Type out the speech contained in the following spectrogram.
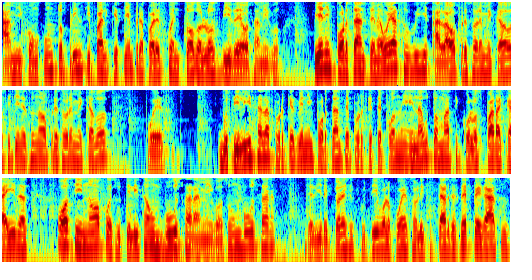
a mi conjunto principal que siempre aparezco en todos los videos amigo. Bien importante me voy a subir a la opresora mk2 si tienes una opresora mk2 pues utilízala porque es bien importante porque te pone en automático los paracaídas. O si no pues utiliza un Buzzar amigos. Un Buzzar de director ejecutivo lo puedes solicitar desde Pegasus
